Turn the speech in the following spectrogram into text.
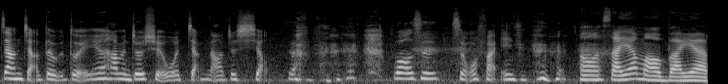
这样讲对不对？因为他们就学我讲，然后就笑，这样 不知道是什么反应。哦，saya mau bayar，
